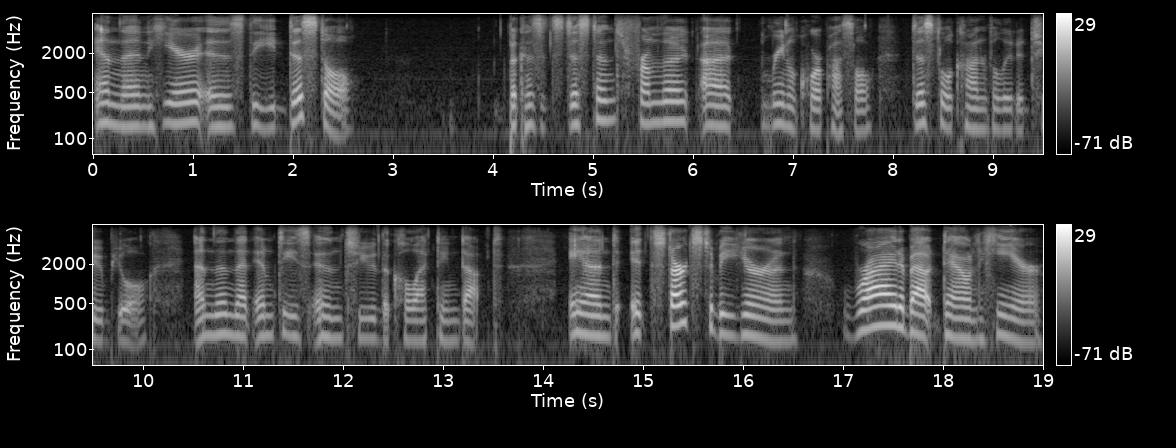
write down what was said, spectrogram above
And then here is the distal, because it's distant from the uh, renal corpuscle, distal convoluted tubule. And then that empties into the collecting duct. And it starts to be urine right about down here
